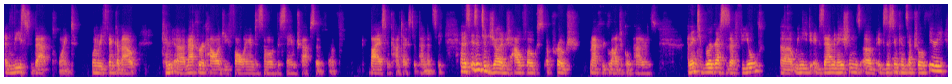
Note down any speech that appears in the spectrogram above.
at least that point when we think about uh, macroecology falling into some of the same traps of, of bias and context dependency. And this isn't to judge how folks approach macroecological patterns. I think to progress as a field, uh, we need examinations of existing conceptual theory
